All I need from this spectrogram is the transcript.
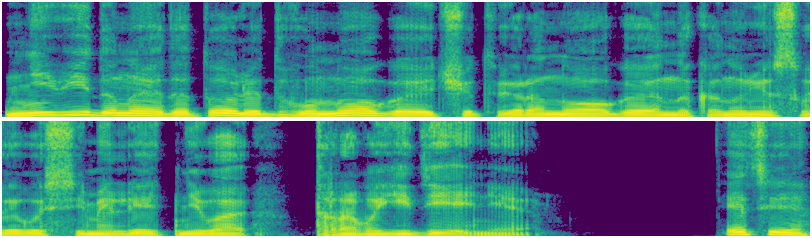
невиданное да то ли двуногое, четвероногое накануне своего семилетнего травоедения. Эти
